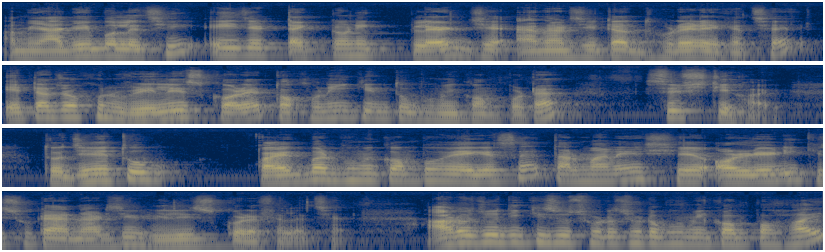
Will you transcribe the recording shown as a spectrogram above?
আমি আগেই বলেছি, এই যে টেকটনিক প্লেট যে এনার্জিটা ধরে রেখেছে, এটা যখন রিলিজ করে, তখনই কিন্তু ভূমিকম্পটা সৃষ্টি হয়। তো যেহেতু কয়েকবার ভূমিকম্প হয়ে গেছে, তার মানে সে অলরেডি কিছুটা এনার্জি রিলিজ করে ফেলেছে। আরও যদি কিছু ছোট ছোট ভূমিকম্প হয়,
